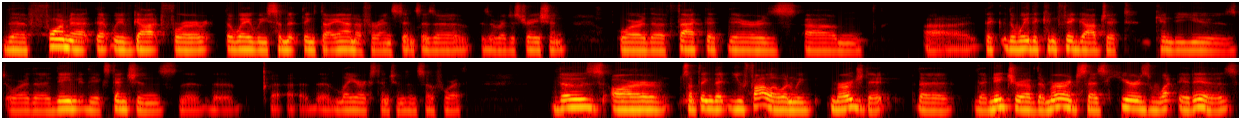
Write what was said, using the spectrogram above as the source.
the format that we've got for the way we submit things diana for instance as a as a registration or the fact that there's um, uh, the, the way the config object can be used or the name the extensions the the, uh, the layer extensions and so forth those are something that you follow when we merged it the the nature of the merge says, here's what it is.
